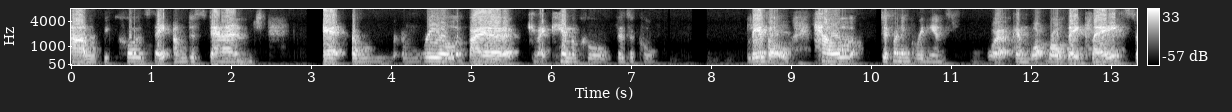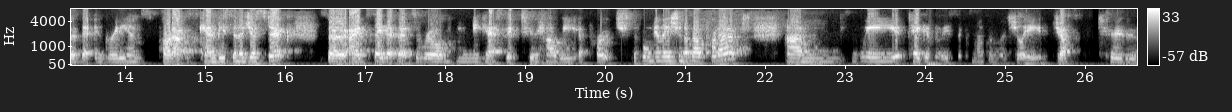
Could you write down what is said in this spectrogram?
um, because they understand at a, a real bio, like chemical, physical level how different ingredients work and what role they play so that ingredients products can be synergistic so i'd say that that's a real unique aspect to how we approach the formulation of our product um, we take at least six months initially just to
